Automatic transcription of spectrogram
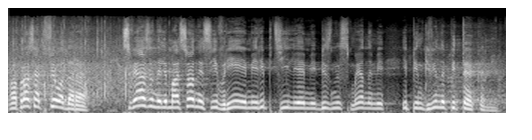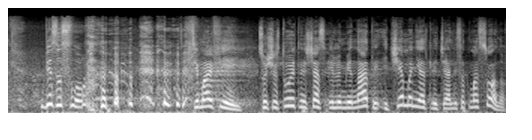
Вопрос от Федора. Связаны ли масоны с евреями, рептилиями, бизнесменами и пингвинопитеками? Безусловно. Тимофей, существуют ли сейчас иллюминаты и чем они отличались от масонов?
